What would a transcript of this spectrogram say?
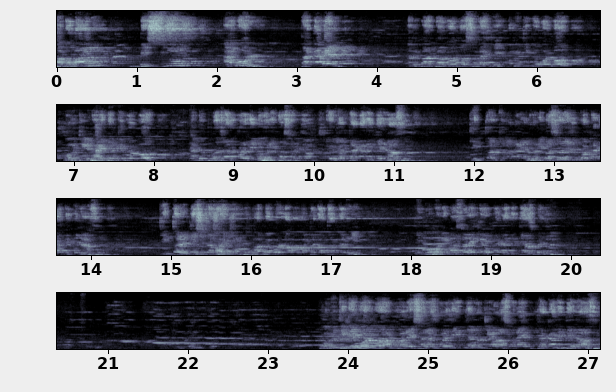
ভগবান বিষ্ণু আঙুল। তাকাবেন। আমি বারবার বলব সবাইকে। কমিটিকে বলব? কমিটির ভাইদেরকে বলব? একটু প্রচার করে দিন হরিবাসরে কেউ টাকা দিতে না আসে। কীর্তন চলাকালীন কেউ টাকা দিতে না আসে। কীর্তনের ডিস্টার্ব হয় কিন্তু। বারবার বললাম, আমার টাকা দরকার নেই। কিন্তু হরিবাসরে কেউ টাকা দিতে আসবেন না। কমিটিকে বলব, আপনারা ইশারা করে দিন, যেন কেউ আসলে টাকা দিতে না আসে।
